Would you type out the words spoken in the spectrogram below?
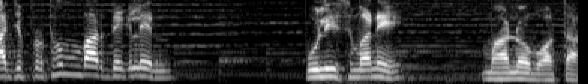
আজ প্রথমবার দেখলেন পুলিশ মানে মানবতা।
